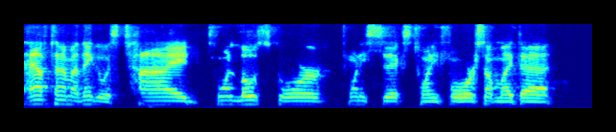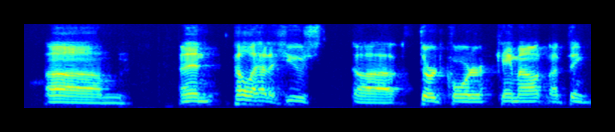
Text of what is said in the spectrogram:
Halftime, I think it was tied, 20, low score, 26, 24, something like that. Um, and Pella had a huge uh, third quarter, came out, I think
